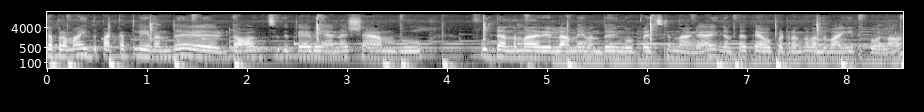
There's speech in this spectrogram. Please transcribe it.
அதுக்கப்புறமா இது பக்கத்துலேயே வந்து டாக்ஸுக்கு தேவையான ஷாம்பு ஃபுட் அந்த மாதிரி எல்லாமே வந்து இங்கே வச்சுருந்தாங்க. எங்கள்கிட்ட தேவைப்படுறவங்க வந்து வாங்கிட்டு போகலாம்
